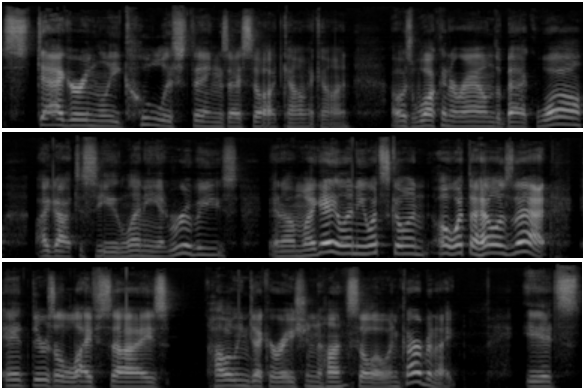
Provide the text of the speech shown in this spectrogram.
staggeringly coolest things I saw at Comic Con. I was walking around the back wall. I got to see Lenny at Rubie's, and I'm like, "Hey, Lenny, what's going? Oh, what the hell is that?" And there's a life-size Halloween decoration Han Solo and Carbonite. It's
